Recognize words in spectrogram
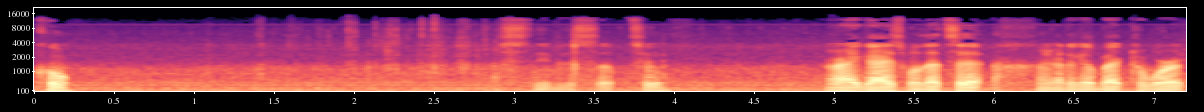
Cool. Leave this up too. Alright, guys, well, that's it. I gotta go back to work.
